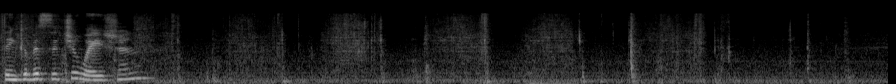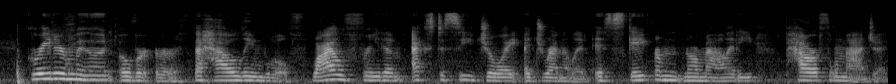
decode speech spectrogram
Think of a situation. Greater moon over earth, the howling wolf, wild freedom, ecstasy, joy, adrenaline, escape from normality, powerful magic.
